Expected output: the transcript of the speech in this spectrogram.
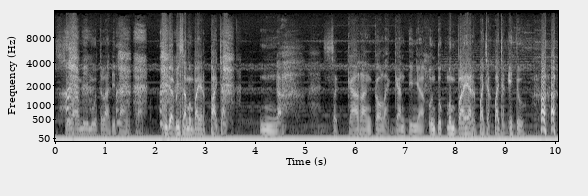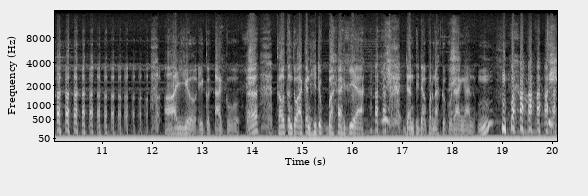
Suamimu telah ditangkap, tidak bisa membayar pajak. Nah, sekarang kaulah gantinya untuk membayar pajak-pajak itu. Ayo ikut aku. Eh? Kau tentu akan hidup bahagia dan tidak pernah kekurangan. Hmm? Fih,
